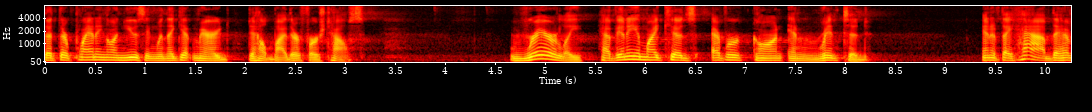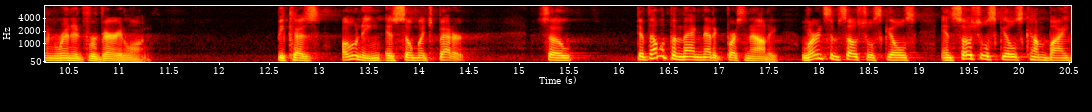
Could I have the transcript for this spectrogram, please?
that they're planning on using when they get married to help buy their first house. Rarely have any of my kids ever gone and rented. And if they have, they haven't rented for very long because owning is so much better. So develop a magnetic personality learn some social skills, and social skills come by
